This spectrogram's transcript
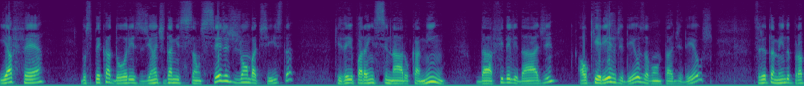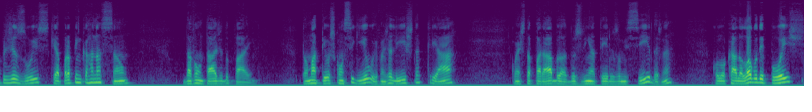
e a fé dos pecadores diante da missão, seja de João Batista, que veio para ensinar o caminho da fidelidade ao querer de Deus, à vontade de Deus, seja também do próprio Jesus, que é a própria encarnação da vontade do Pai. Então Mateus conseguiu, o evangelista, criar com esta parábola dos vinhateiros homicidas, né, colocada logo depois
